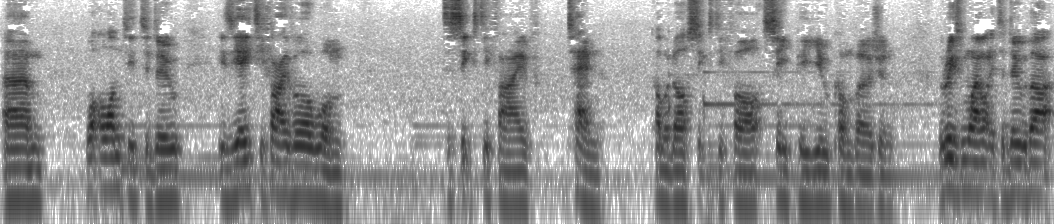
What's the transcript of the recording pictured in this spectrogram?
Um, what I wanted to do is the 8501 to 6510 Commodore 64 CPU conversion. The reason why I wanted to do that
